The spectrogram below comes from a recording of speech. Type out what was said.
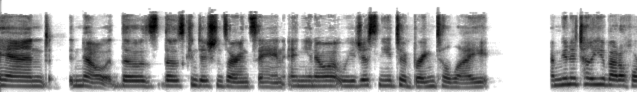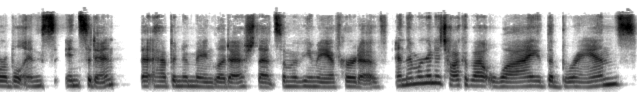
and no those those conditions are insane. And you know what? We just need to bring to light i'm going to tell you about a horrible in- incident that happened in bangladesh that some of you may have heard of. And then we're going to talk about why the brands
